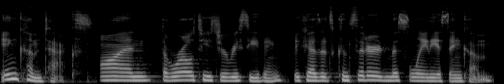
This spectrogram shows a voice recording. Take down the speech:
income tax on the royalties you're receiving because it's considered miscellaneous income.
